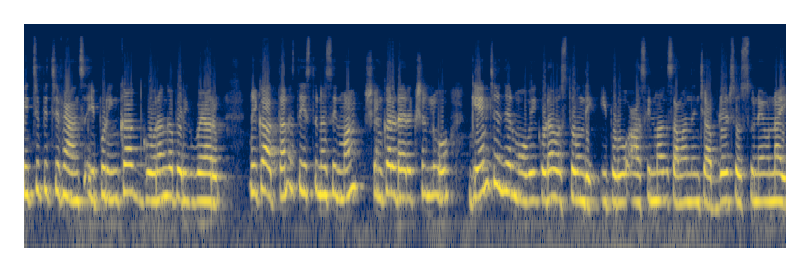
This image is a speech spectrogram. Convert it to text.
పిచ్చి పిచ్చి ఫ్యాన్స్ ఇప్పుడు ఇంకా ఘోరంగా పెరిగిపోయారు. ఇక తను తీస్తున్న సినిమా శంకర్ డైరెక్షన్లో గేమ్ చేంజర్ మూవీ కూడా వస్తుంది. ఇప్పుడు ఆ సినిమాకి సంబంధించి అప్డేట్స్ వస్తూనే ఉన్నాయి.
